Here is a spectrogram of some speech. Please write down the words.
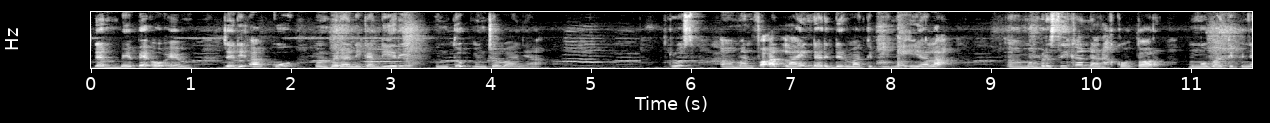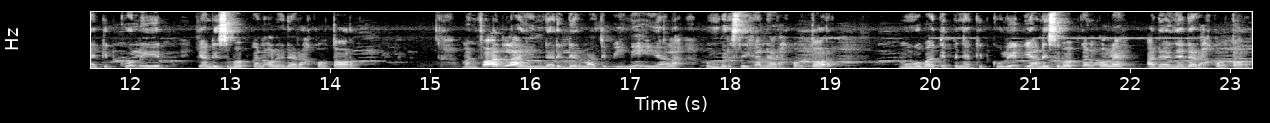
dan BPOM, jadi aku memberanikan diri untuk mencobanya. Terus uh, manfaat lain dari dermatip ini ialah uh, membersihkan darah kotor, mengobati penyakit kulit yang disebabkan oleh darah kotor, Manfaat lain dari dermatip ini ialah membersihkan darah kotor, mengobati penyakit kulit yang disebabkan oleh adanya darah kotor,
